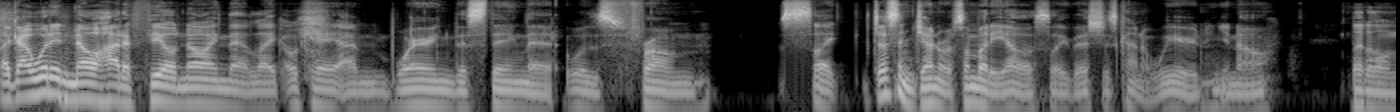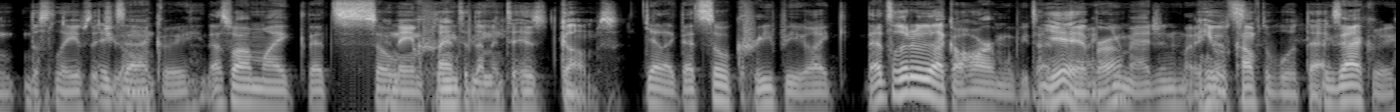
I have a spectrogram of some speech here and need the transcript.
like I wouldn't know how to feel knowing that like okay, I'm wearing this thing that was from like just in general somebody else. Like that's just kind of weird, you know. Let alone the slaves that you exactly. That's why I'm like that's so and they implanted them creepy. into his gums. Yeah, like that's so creepy. Like that's literally like a horror movie type. Yeah, thing. Like, bro. Can you imagine? Like and he was that's- comfortable with that. Exactly.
